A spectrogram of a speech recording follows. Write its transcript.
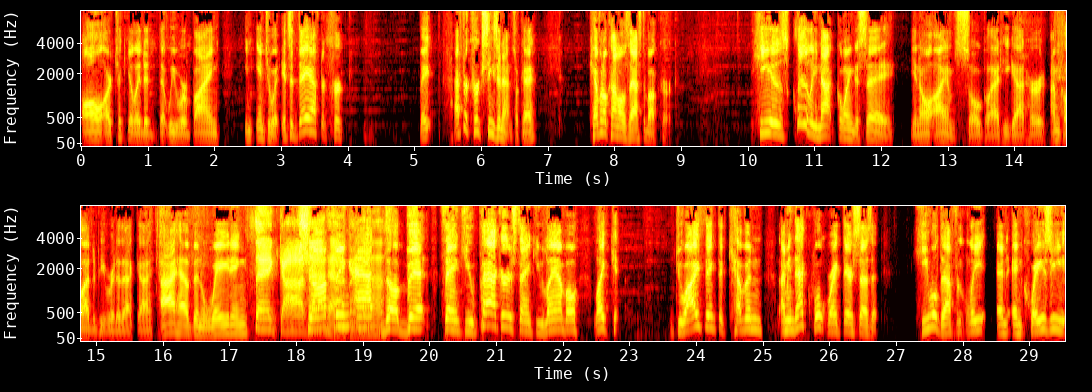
all articulated that we were buying in, into it. It's a day after Kirk, after Kirk's season ends. Okay, Kevin O'Connell is asked about Kirk. He is clearly not going to say, you know, I am so glad he got hurt. I'm glad to be rid of that guy. I have been waiting. Thank God. Chomping at the bit. Thank you, Packers. Thank you, Lambo. Like, do I think that Kevin, I mean, that quote right there says it. He will definitely, and, and Kwesi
